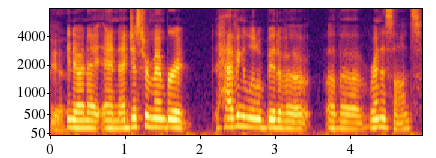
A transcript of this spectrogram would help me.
yeah. you know and i and i just remember it having a little bit of a of a renaissance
